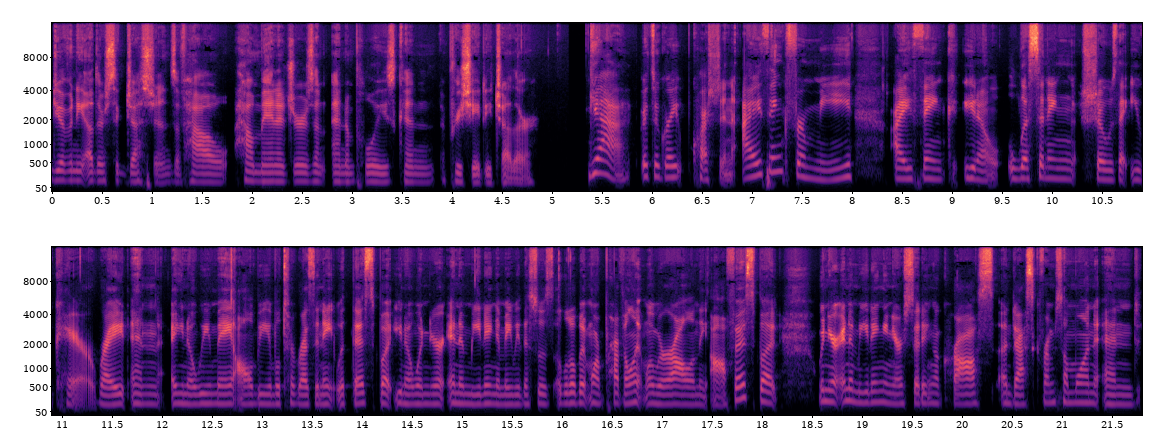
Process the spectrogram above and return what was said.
do you have any other suggestions of how how managers and, and employees can appreciate each other? Yeah, it's a great question. I think for me, I think, you know, listening shows that you care, right? And, you know, we may all be able to resonate with this, but, you know, when you're in a meeting, and maybe this was a little bit more prevalent when we were all in the office, but when you're in a meeting and you're sitting across a desk from someone and,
